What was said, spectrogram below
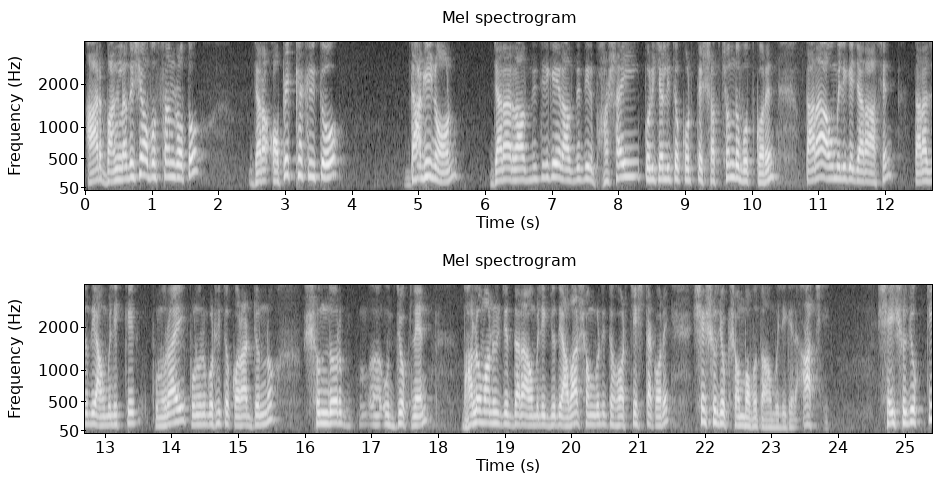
আর বাংলাদেশে অবস্থানরত যারা অপেক্ষাকৃত দাগি নন, যারা রাজনীতিকে রাজনীতির ভাষাই পরিচালিত করতে স্বাচ্ছন্দ্য বোধ করেন তারা আওয়ামী লীগে যারা আছেন, তারা যদি আওয়ামী লীগকে পুনরায় পুনর্গঠিত করার জন্য সুন্দর উদ্যোগ নেন, ভালো মানুষদের দ্বারা আওয়ামী লীগ যদি আবার সংগঠিত হওয়ার চেষ্টা করে, সে সুযোগ সম্ভবত আওয়ামী লীগের আছে। সেই সুযোগটি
